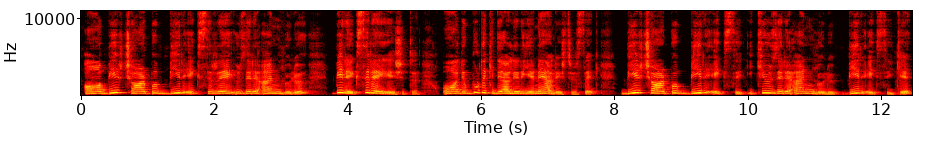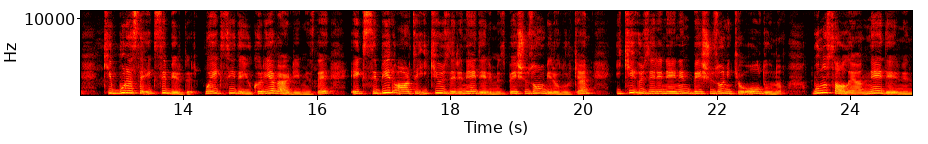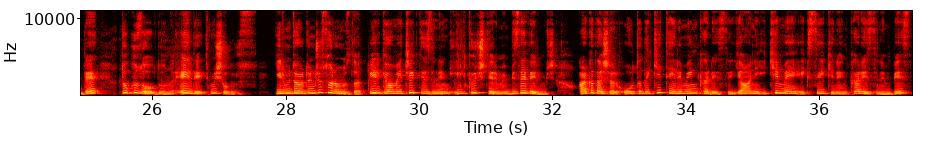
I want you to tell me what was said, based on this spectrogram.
A1 çarpı 1 eksi R üzeri n bölü 1 eksi R'ye eşittir. O halde buradaki değerleri yerine yerleştirirsek 1 çarpı 1 eksi 2 üzeri n bölü 1 eksi 2 ki burası eksi 1'dir. Bu eksiyi de yukarıya verdiğimizde eksi 1 artı 2 üzeri n değerimiz 511 olurken 2 üzeri n'nin 512 olduğunu bunu sağlayan n değerinin de 9 olduğunu elde etmiş oluruz. 24. sorumuzda bir geometrik dizinin ilk 3 terimi bize verilmiş. Arkadaşlar ortadaki terimin karesi yani 2m eksi 2'nin karesinin biz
